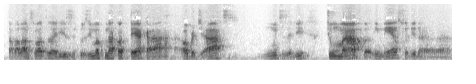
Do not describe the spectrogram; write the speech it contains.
Estava lá no lado dos Arizes, inclusive uma pinacoteca, a, a obra de artes, muitas ali. Tinha um mapa imenso ali na, na,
